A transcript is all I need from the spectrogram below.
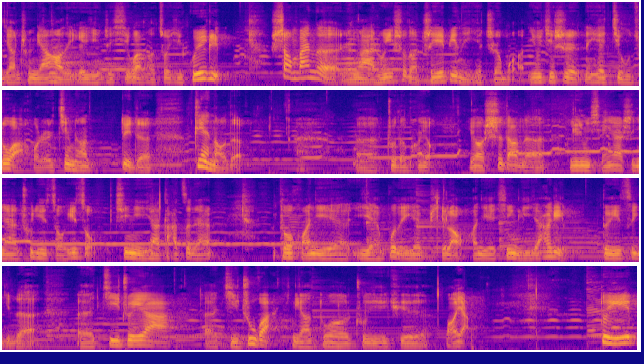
养成良好的一个饮食习惯和作息规律。上班的人啊，容易受到职业病的一些折磨，尤其是那些久坐啊，或者经常对着电脑的呃住的朋友，要适当的利用闲暇时间出去走一走，亲近一下大自然，多缓解眼部的一些疲劳，缓解心理压力。对于自己的呃脊椎啊、呃脊柱啊，一定要多注意去保养。对于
